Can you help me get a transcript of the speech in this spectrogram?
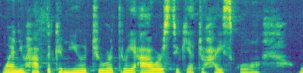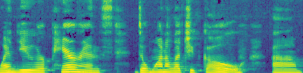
when you have to commute two or three hours to get to high school, when your parents don't want to let you go um,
